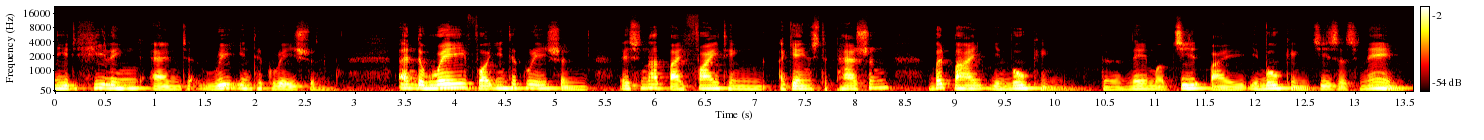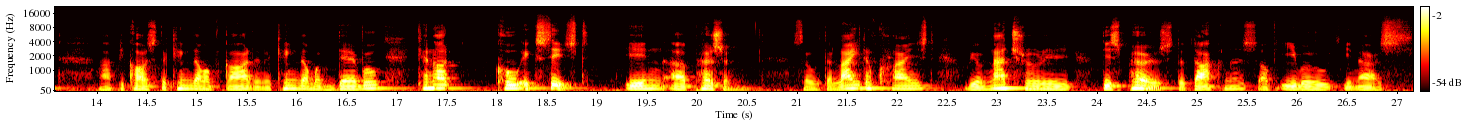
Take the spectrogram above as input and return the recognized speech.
need healing and reintegration. And the way for integration is not by fighting against passion, but by invoking the name of Je- by invoking Jesus' name, uh, because the kingdom of God and the kingdom of devil cannot coexist in a person. So the light of Christ will naturally disperse the darkness of evil in us.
